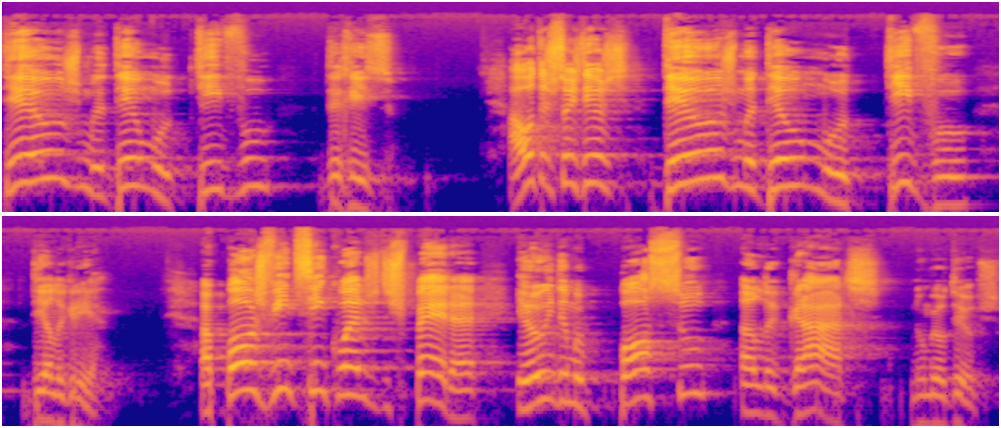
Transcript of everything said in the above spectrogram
Deus me deu motivo de riso. Há outras versões de Deus, Deus me deu motivo de alegria. Após 25 anos de espera, eu ainda me posso alegrar no meu Deus.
